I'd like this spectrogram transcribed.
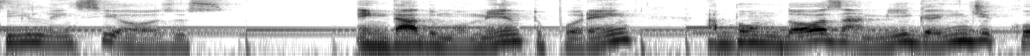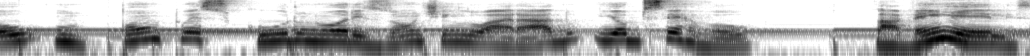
silenciosos. Em dado momento, porém, a bondosa amiga indicou um ponto escuro no horizonte enluarado e observou: Lá vem eles.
